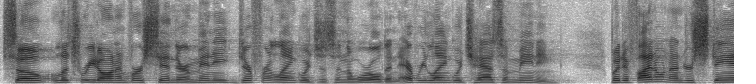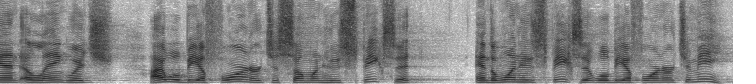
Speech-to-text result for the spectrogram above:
So let's read on in verse 10. There are many different languages in the world, and every language has a meaning. But if I don't understand a language, I will be a foreigner to someone who speaks it, and the one who speaks it will be a foreigner to me.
